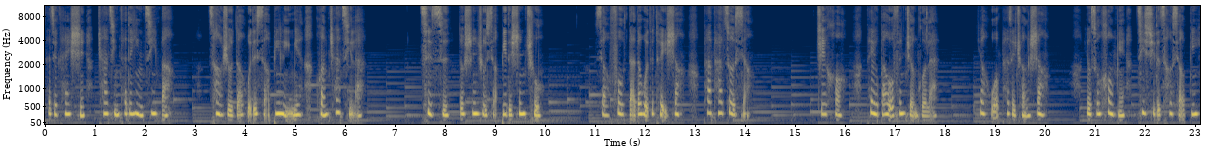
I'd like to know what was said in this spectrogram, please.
他就开始插进他的硬鸡巴，操入到我的小臂里面狂插起来，次次都深入小臂的深处，小腹打到我的腿上，啪啪作响。之后，他又把我翻转过来，要我趴在床上，又从后面继续的操小臂，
